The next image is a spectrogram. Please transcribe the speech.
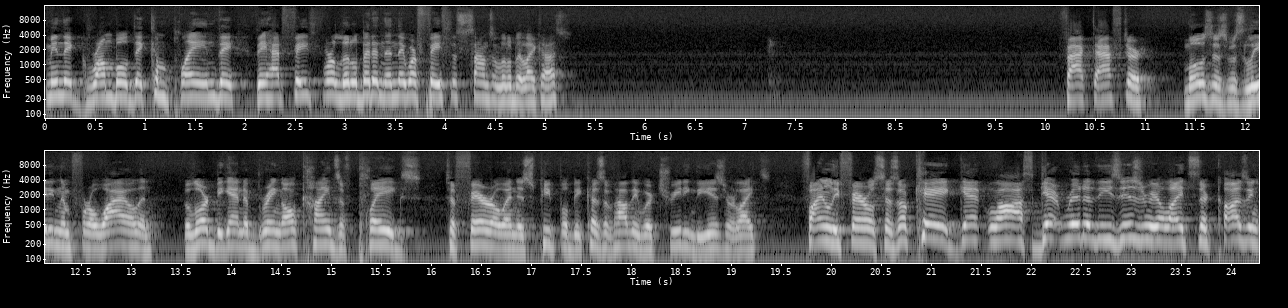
I mean, they grumbled, they complained, they, they had faith for a little bit, and then they were faithless. Sounds a little bit like us. Fact, after Moses was leading them for a while, and the Lord began to bring all kinds of plagues to Pharaoh and his people because of how they were treating the Israelites. Finally, Pharaoh says, Okay, get lost, get rid of these Israelites. They're causing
